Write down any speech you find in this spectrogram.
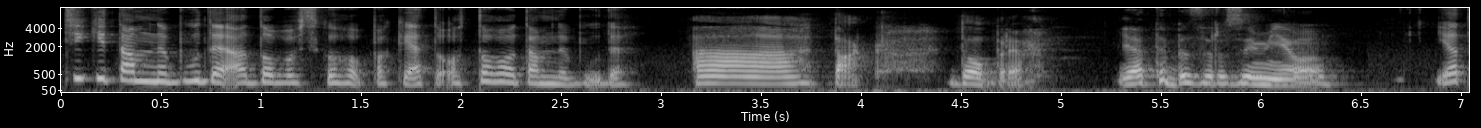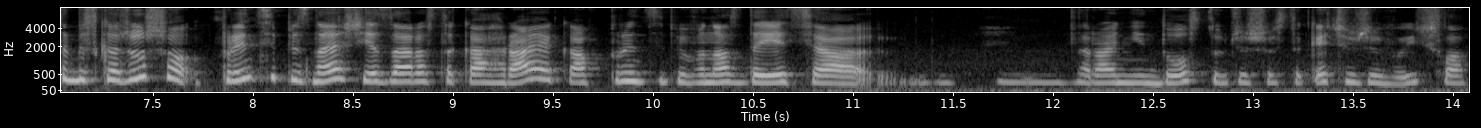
Тільки там не буде адобовського пакету, от того там не буде. А, так, добре. Я тебе зрозуміла. Я тобі скажу, що в принципі, знаєш, є зараз така гра, яка в принципі вона здається ранній доступ чи щось таке, чи вже вийшла.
